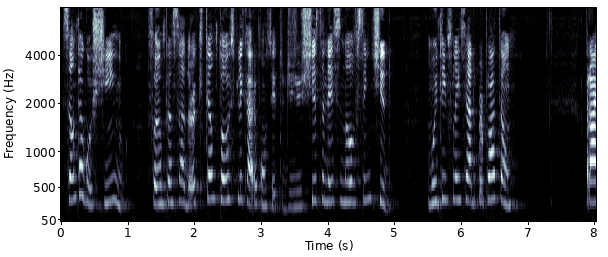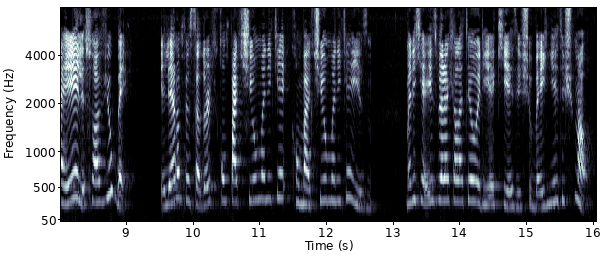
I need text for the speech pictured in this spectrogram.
Santo Agostinho foi um pensador que tentou explicar o conceito de justiça nesse novo sentido, muito influenciado por Platão. Para ele, só havia o bem. Ele era um pensador que combatia o, manique... combatia o maniqueísmo. Maniqueísmo era aquela teoria que existe o bem e existe o mal.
